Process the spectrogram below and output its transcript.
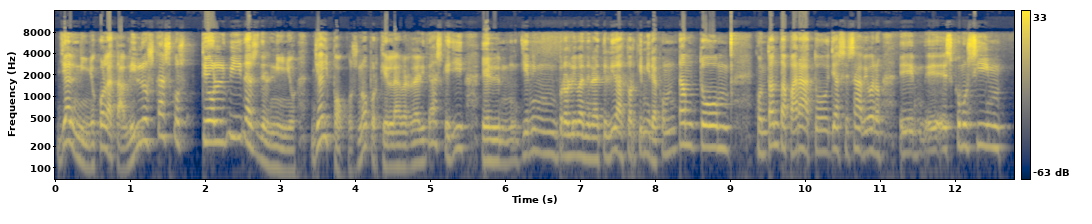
Ya el niño con la tablet y los cascos, te olvidas del niño. Ya hay pocos, ¿no? Porque la realidad es que allí el, tienen un problema de natalidad. Porque mira, con tanto, con tanto aparato, ya se sabe, bueno, eh, es como si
